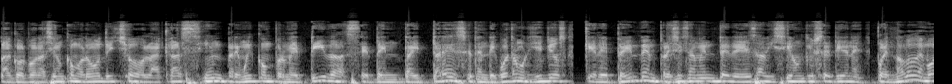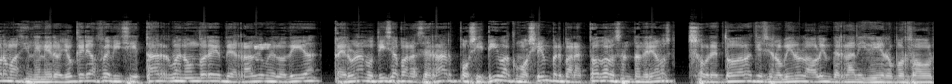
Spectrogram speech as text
la corporación, como lo hemos dicho, la CAS siempre muy comprometida, 73, 74 municipios que dependen precisamente de esa visión que usted tiene. Pues no lo demora más, ingeniero. Yo quería felicitarlo en nombre de Radio Melodía, pero una noticia para cerrar, positiva como siempre para todos los santanderianos, sobre todo ahora que se nos vino la ola invernal, ingeniero, por favor.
